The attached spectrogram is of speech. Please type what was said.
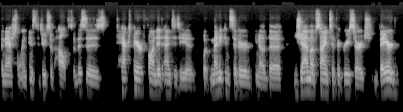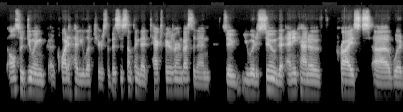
the National Institutes of Health. So this is taxpayer funded entity, what many consider, you know, the gem of scientific research, they are also doing uh, quite a heavy lift here. So this is something that taxpayers are invested in. So you would assume that any kind of price uh, would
